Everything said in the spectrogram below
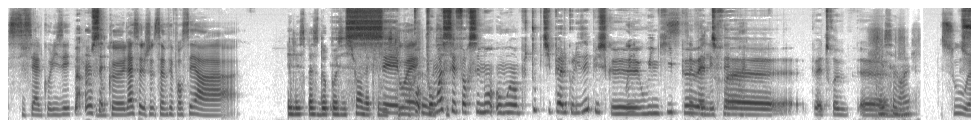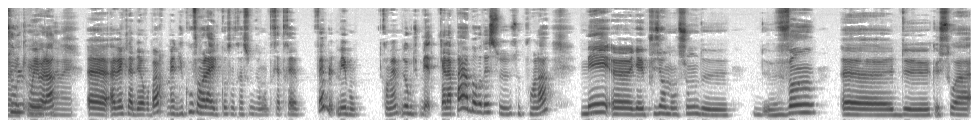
si c'est alcoolisé. Bah, Donc euh, là, ça, me fait penser à et l'espèce d'opposition avec le whisky. Pour, moi, c'est forcément au moins un tout petit peu alcoolisé puisque Winky peut être, peut être oui, c'est vrai. Sous, avec, oui, voilà, avec la bière au beurre. Mais du coup, enfin voilà, une concentration vraiment très très faible, mais bon, quand même. Donc, elle n'a pas abordé ce, ce point-là mais euh, il y a eu plusieurs mentions de, de vin, euh, de, que ce soit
